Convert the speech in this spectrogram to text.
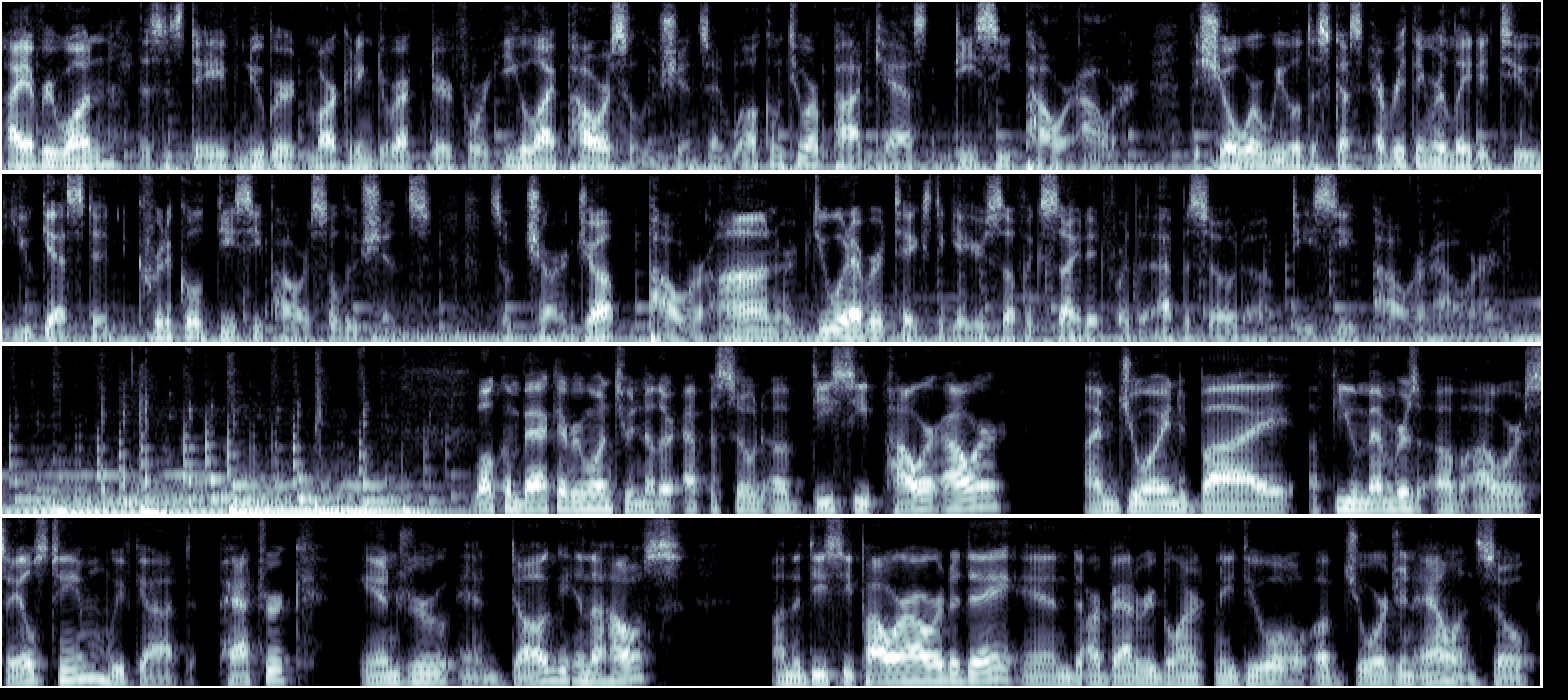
Hi, everyone. This is Dave Newbert, Marketing Director for Eagle Eye Power Solutions, and welcome to our podcast, DC Power Hour, the show where we will discuss everything related to, you guessed it, critical DC power solutions. So charge up, power on, or do whatever it takes to get yourself excited for the episode of DC Power Hour. Welcome back, everyone, to another episode of DC Power Hour. I'm joined by a few members of our sales team. We've got Patrick, Andrew, and Doug in the house on the DC Power Hour today, and our battery Blarney duo of George and Allen. So,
